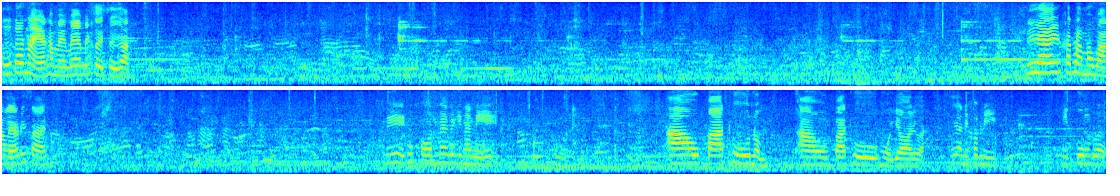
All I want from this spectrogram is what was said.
ซื้อตอนไหนอะทำไมแม่ไม่เคยซื้ออะ นี่ไงเขาทำมาวางแล้วดีไซน์ นี่ทุกคนแม่จะกินอันนี้ เอาปลาทูหนม เอาปลาทูหมูยอดีกว่าเฮ้ยอันนี้เขามี มีกุ้งด้วย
